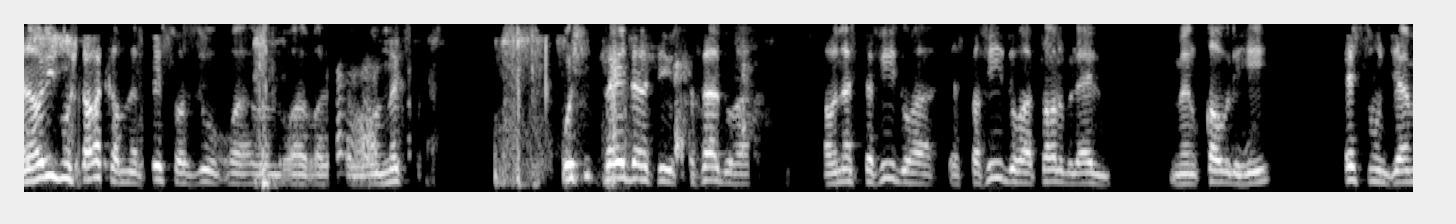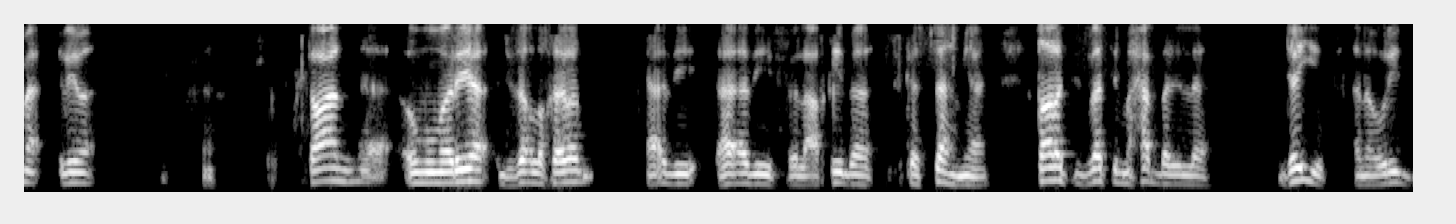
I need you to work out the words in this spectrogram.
أنا أريد مشتركة من الفيس والزوم والمكس وش الفائدة التي يستفادها أو نستفيدها يستفيدها طالب العلم من قوله اسم جامع لما طبعا أم ماريا جزاها الله خيرا. هذه هذه في العقيدة كالسهم يعني. قالت إثبات المحبة لله. جيد. أنا أريد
